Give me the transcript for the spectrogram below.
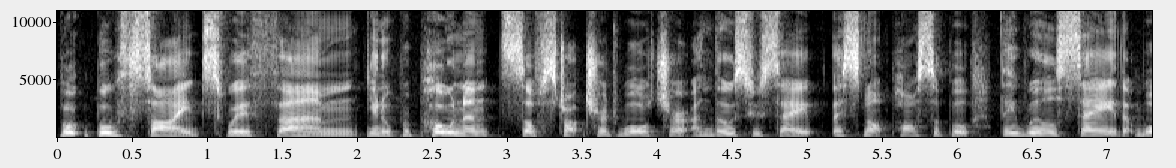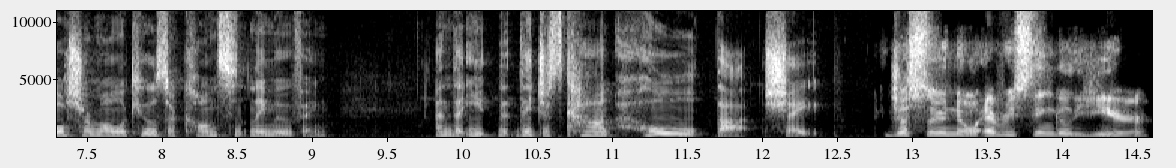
both sides with, um, you know, proponents of structured water and those who say it's not possible, they will say that water molecules are constantly moving and that, you, that they just can't hold that shape. Just so you know, every single year,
